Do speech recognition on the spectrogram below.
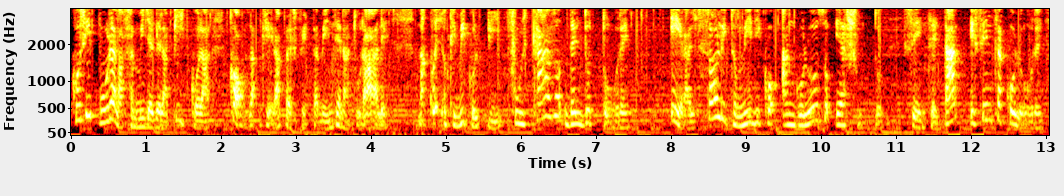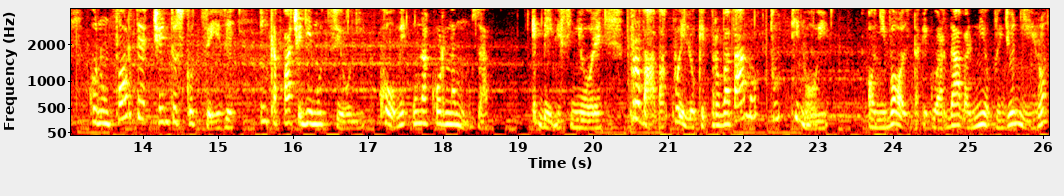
Così pure alla famiglia della piccola, cosa che era perfettamente naturale. Ma quello che mi colpì fu il caso del dottore. Era il solito medico angoloso e asciutto, senza età e senza colore, con un forte accento scozzese, incapace di emozioni, come una cornamusa. Ebbene, signore, provava quello che provavamo tutti noi Ogni volta che guardava il mio prigioniero,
